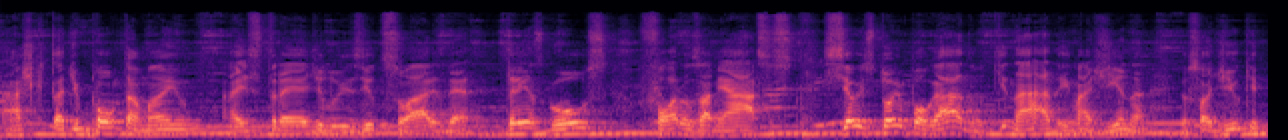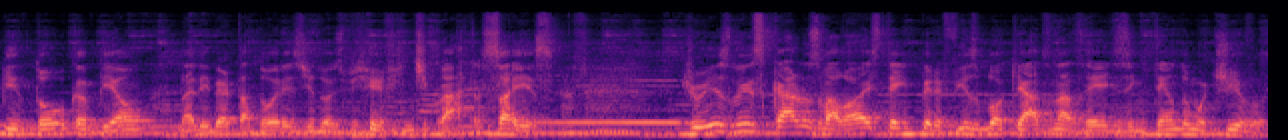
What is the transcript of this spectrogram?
Acho que está de bom tamanho a estreia de Luizito Soares, né? Três gols, fora os ameaços. Se eu estou empolgado, que nada, imagina. Eu só digo que pintou o campeão da Libertadores de 2024. Só isso. Juiz Luiz Carlos Valois tem perfis bloqueados nas redes, entendo o motivo.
